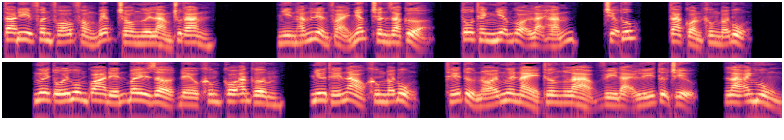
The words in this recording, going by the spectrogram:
ta đi phân phó phòng bếp cho ngươi làm chút ăn. Nhìn hắn liền phải nhấc chân ra cửa, Tô Thanh Nhiệm gọi lại hắn, triệu thúc, ta còn không đói bụng. Ngươi tối hôm qua đến bây giờ đều không có ăn cơm, như thế nào không đói bụng, thế tử nói ngươi này thương là vì đại lý tự chịu, là anh hùng,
